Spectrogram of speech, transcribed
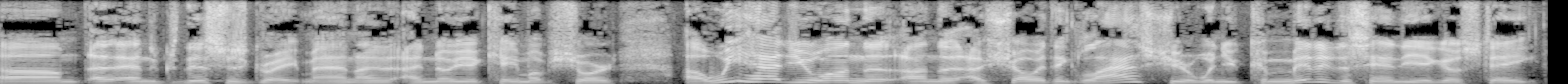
Um, and this is great, man. I, I know you came up short. Uh, we had you on the on the a show I think last year when you committed to San Diego State.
